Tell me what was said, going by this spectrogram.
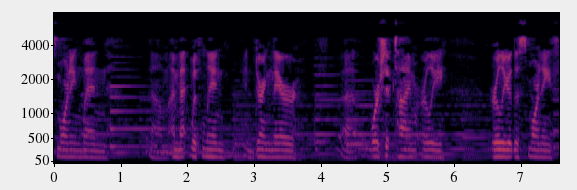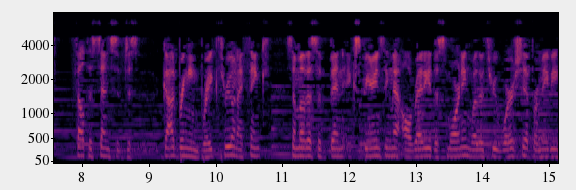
This morning when um, I met with Lynn and during their uh, worship time early earlier this morning. Felt a sense of just God bringing breakthrough, and I think some of us have been experiencing that already this morning, whether through worship or maybe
